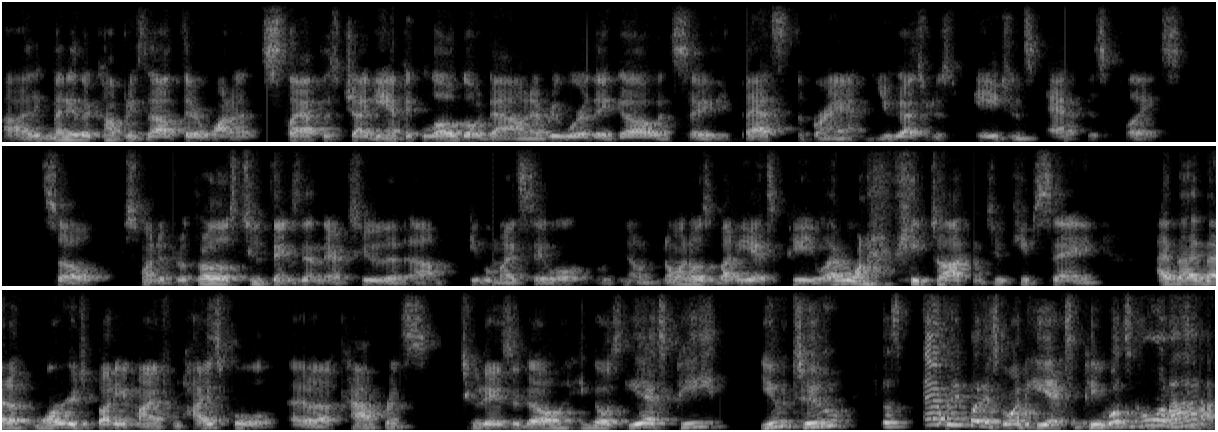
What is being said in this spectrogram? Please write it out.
Uh, I think many other companies out there want to slap this gigantic logo down everywhere they go and say, that's the brand. You guys are just agents at this place. So just wanted to throw those two things in there too that um, people might say, well, you know, no one knows about EXP. Well, everyone I keep talking to keeps saying, I, met a mortgage buddy of mine from high school at a conference two days ago. He goes, EXP, you too? He goes, everybody's going to EXP. What's going on?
